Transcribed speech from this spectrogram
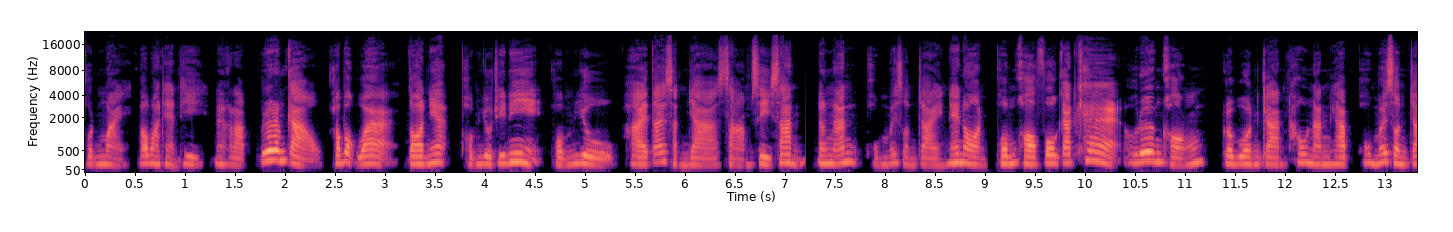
คนใหม่เข้ามาแทนที่นะครับ เรื่องดังกล่าวเขาบอกว่าตอนเนี้ยผมอยู่ที่นี่ ผมอยู่ภายใต้สัญญา3ซีซั่นดังนั้นผมไม่สนใจแน่นอน ผมขอโฟกัสแค่เรื่องของ กระบวนการเท่านั้นครับ ผมไม่สนใจ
